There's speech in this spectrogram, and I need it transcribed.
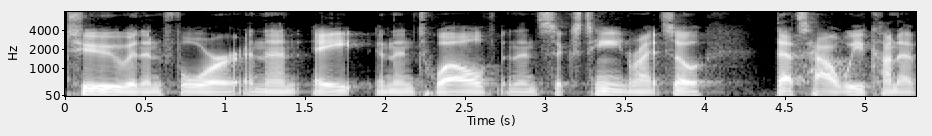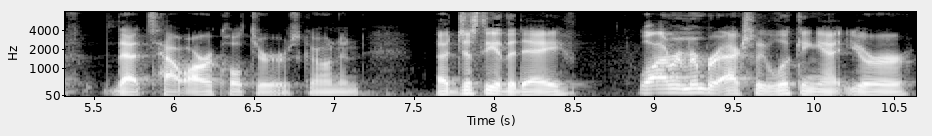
two, and then four, and then eight, and then twelve, and then sixteen, right? So that's how we kind of that's how our culture has grown. And uh, just the other day, well, I remember actually looking at your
